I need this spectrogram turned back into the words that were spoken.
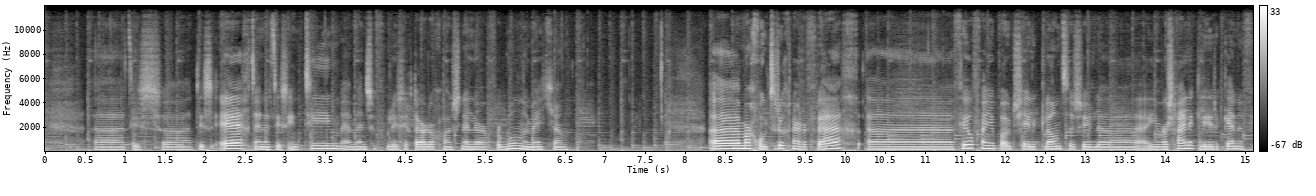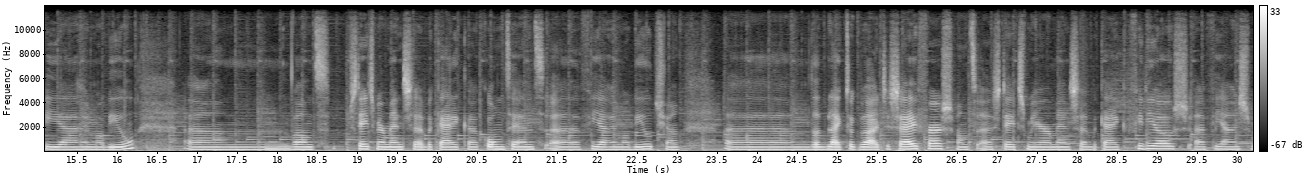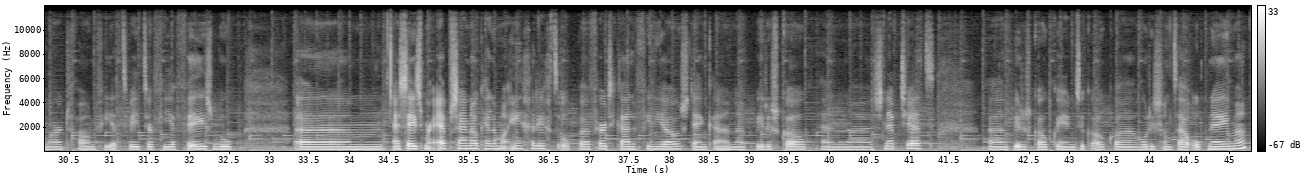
het, is, het is echt en het is intiem en mensen voelen zich daardoor gewoon sneller verbonden met je. Uh, maar goed, terug naar de vraag. Uh, veel van je potentiële klanten zullen je waarschijnlijk leren kennen via hun mobiel. Um, want steeds meer mensen bekijken content uh, via hun mobieltje. Uh, dat blijkt ook wel uit de cijfers, want steeds meer mensen bekijken video's via hun smartphone, via Twitter, via Facebook. Um, en steeds meer apps zijn ook helemaal ingericht op uh, verticale video's. Denk aan uh, Periscope en uh, Snapchat. Periscope kun je natuurlijk ook horizontaal opnemen.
